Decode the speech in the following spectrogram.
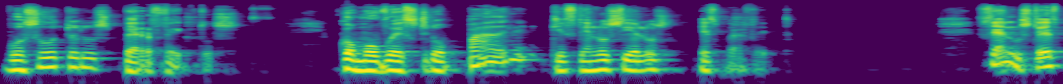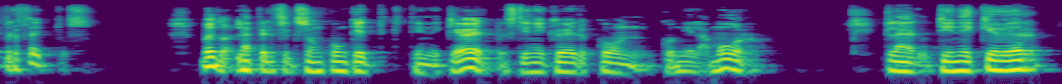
vosotros perfectos, como vuestro Padre que está en los cielos es perfecto. Sean ustedes perfectos. Bueno, la perfección con qué tiene que ver? Pues tiene que ver con, con el amor. Claro, tiene que ver,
